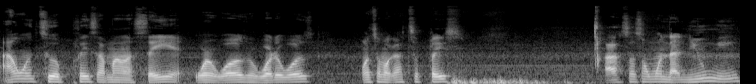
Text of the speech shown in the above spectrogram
I went to a place, I'm not gonna say it, where it was or what it was. One time I got to a place, I saw someone that knew me,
